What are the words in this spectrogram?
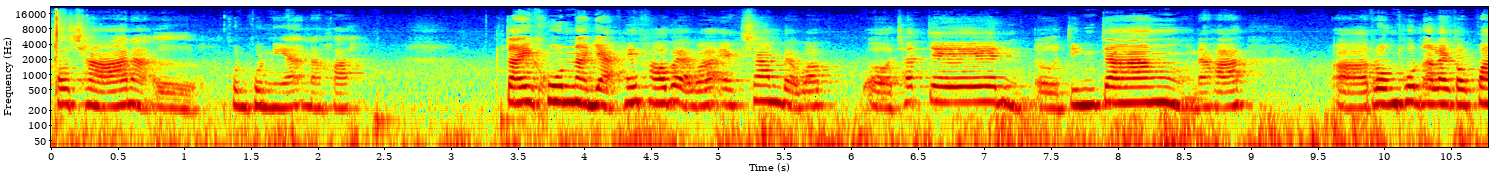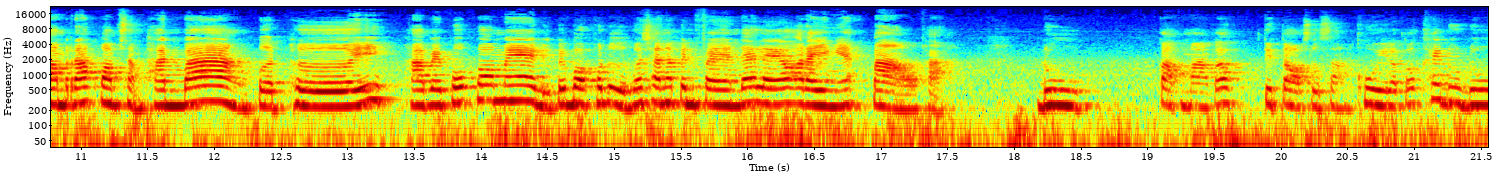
เขาช้าน่ะ เออ คนคนนี้นะคะ ใจคุณนะอยากให้เขาแบบว่าแอคชั่นแบบว่าเออชัดเจน เออจริงจังนะคะ ลงทุนอะไรกับความรักความสัมพันธ์บ้าง เปิดเผย พาไปพบพ่อแม่หรือไปบอกคนอื่นว่าฉันน่ะเป็นแฟนได้แล้วอะไรอย่างเงี้ยเปล่าค่ะ ดูกลับมาก็ติดต่อสื่อสารคุยแล้วก็แค่ดูดู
